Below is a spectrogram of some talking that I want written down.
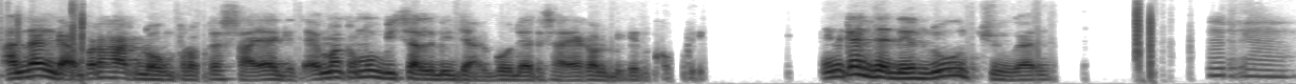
Anda nggak berhak dong protes saya gitu. Emang kamu bisa lebih jago dari saya kalau bikin kopi. Ini kan jadi lucu kan. Mm-mm.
